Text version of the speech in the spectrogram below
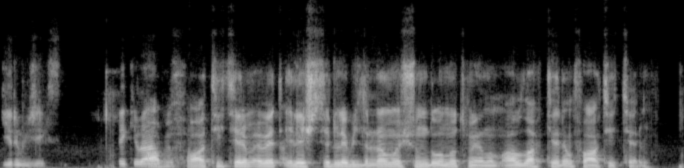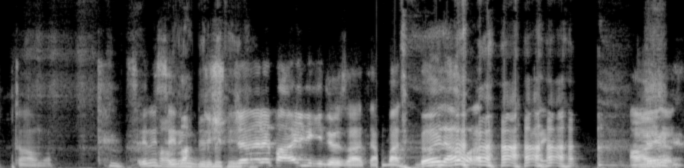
girmeyeceksin. Peki ben Abi Fatih Terim evet eleştirilebilir ama şunu da unutmayalım. Allah kerim Fatih Terim. tamam. Senin Allah senin düşünceler hep aynı gidiyor zaten. Bak böyle ama Aynen.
